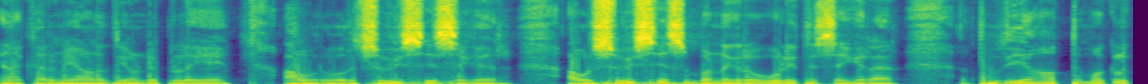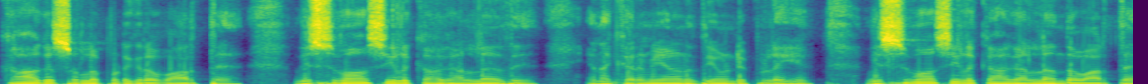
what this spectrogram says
எனக்கு அருமையான தேவனுடைய பிள்ளையே அவர் ஒரு சுவிசேஷகர். அவர் சுவிசேஷம் பண்ணுகிற ஊழியத்தை செய்கிறார். புதிய ஆத்துமாக்களுக்காக சொல்லப்படுகிற வார்த்தை விசுவாசிகளுக்காக அல்ல அது. எனக்கு அருமையான தேவனுடைய பிள்ளையே விசுவாசிகளுக்காக அல்ல அந்த வார்த்தை.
